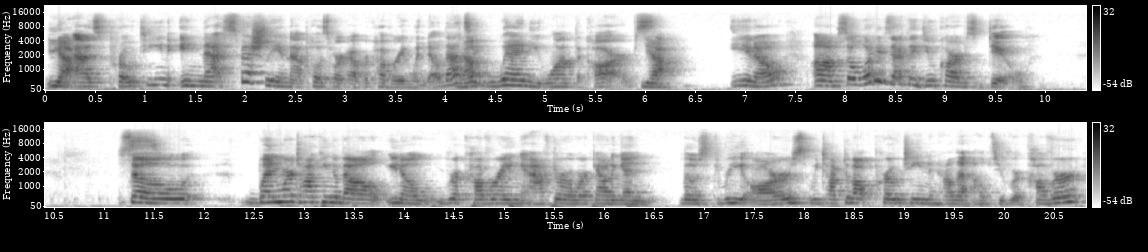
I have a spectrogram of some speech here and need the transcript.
yeah, as protein in that, especially in that post-workout recovery window. That's Yep. like when you want the carbs. yeah. You know. Um. So, what exactly do carbs do? So when we're talking about, you know, recovering after a workout again, those 3 Rs, we talked about protein and how that helps you recover.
